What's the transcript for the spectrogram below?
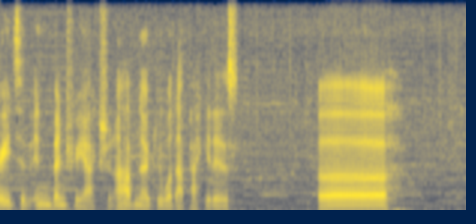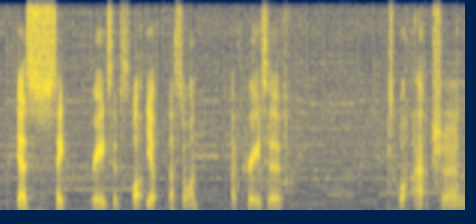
Creative inventory action. I have no clue what that packet is. Uh, yes, say creative slot. Yep, that's the one. A creative squat action.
